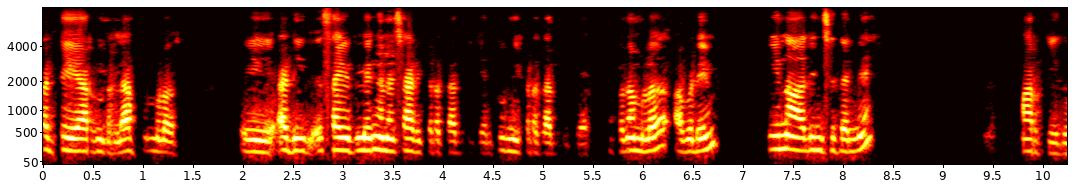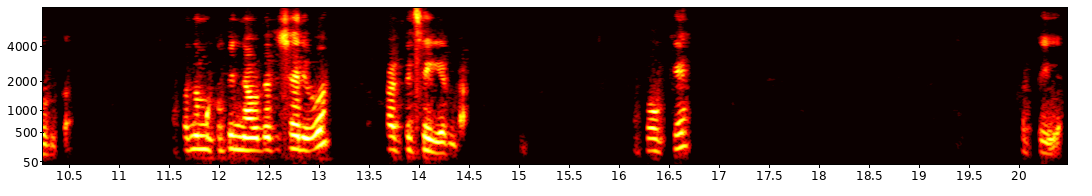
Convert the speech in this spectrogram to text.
കട്ട് ചെയ്യാറുണ്ടല്ലോ നമ്മൾ. ഈ അടിയിൽ സൈഡിൽ ഇങ്ങനെ ചാടിക്കിടക്കാതിരിക്കാൻ തൂങ്ങിക്കിടക്കാതിരിക്കാൻ. അപ്പൊ നമ്മൾ അവിടെയും ഈ നാലിഞ്ച് തന്നെ മാർക്ക് ചെയ്ത് കൊടുക്കുക. അപ്പൊ നമുക്ക് പിന്നെ അവിടെ ഒരു ചരിവ് കട്ട് ചെയ്യണ്ട. അപ്പോൾ ഓക്കെ കട്ട് ചെയ്യാം.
